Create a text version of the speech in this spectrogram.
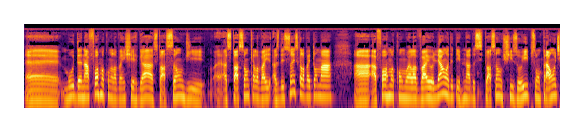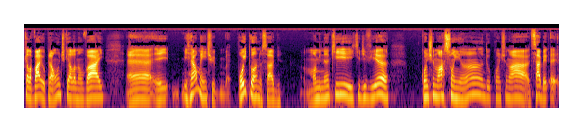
é, muda na forma como ela vai enxergar a situação de a situação que ela vai, as decisões que ela vai tomar, a, a forma como ela vai olhar uma determinada situação, X ou Y, para onde que ela vai ou para onde que ela não vai. É, e, e, realmente, oito anos, sabe? Uma menina que, que devia continuar sonhando, continuar, sabe, é,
